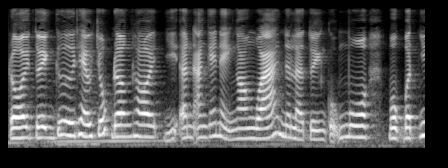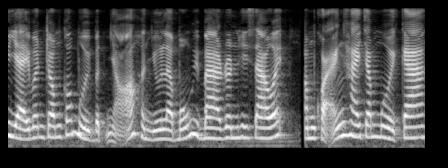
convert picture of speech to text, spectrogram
Rồi tuyền cứ theo chốt đơn thôi. Dĩ anh ăn cái này ngon quá nên là tuyền cũng mua một bịch như vậy. Bên trong có 10 bịch nhỏ hình như là 43 rin hay sao ấy tầm khoảng 210k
